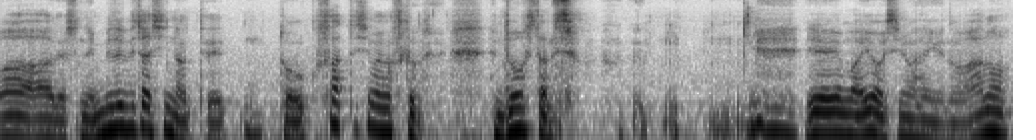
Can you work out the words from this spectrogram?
はですね、水浸しになってと腐ってしまいますけどね、どうしたんでしょう。いやいや、まあ、よう知りませんけど、あの、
